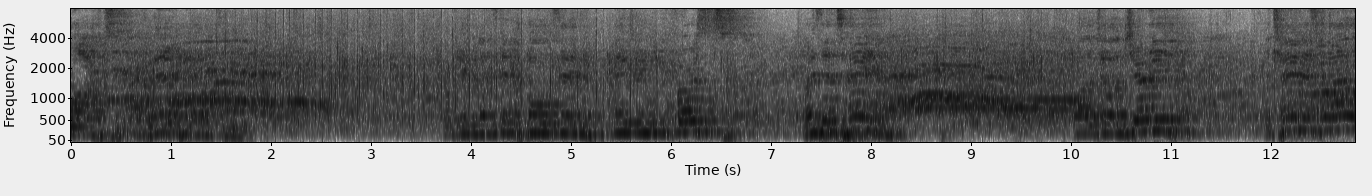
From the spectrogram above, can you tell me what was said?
what? Okay, let's get the votes in. Adrian, you first. Was it 10? Well done, Jerry. A 10 as well.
